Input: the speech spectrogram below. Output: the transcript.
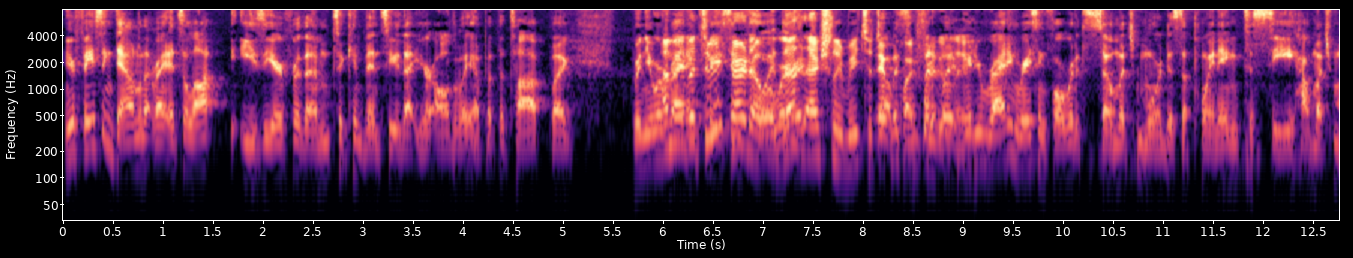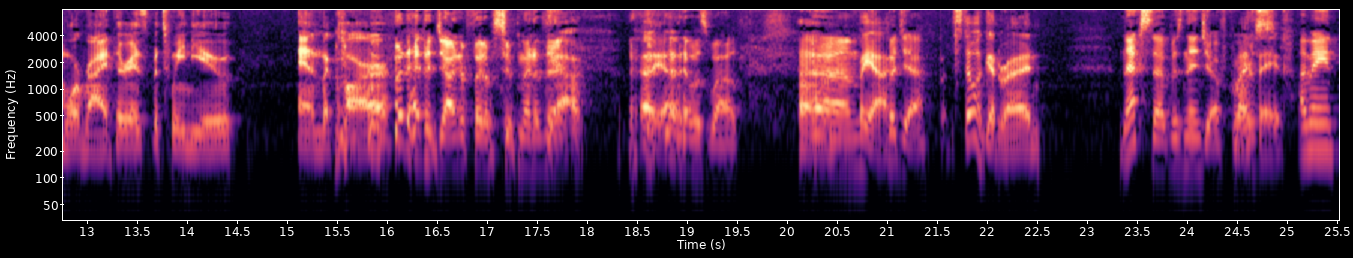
you're facing down on that right. It's a lot easier for them to convince you that you're all the way up at the top. Like when you were, I mean, riding but to be fair though, forward, it does actually reach the top was, quite frequently. when you're riding racing forward, it's so much more disappointing to see how much more ride there is between you and the car. they had the giant of Superman up there. yeah, oh yeah, that was wild. Um, Um, but yeah, but yeah. but still a good ride. Next up is Ninja, of course. My fave. I mean,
